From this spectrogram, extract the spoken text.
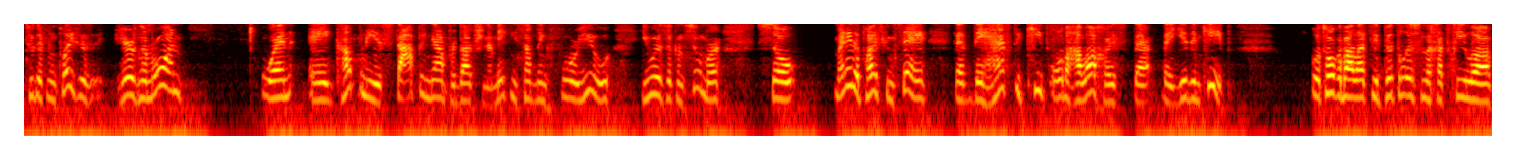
two different places. Here's number one: when a company is stopping down production and making something for you, you as a consumer. So many of the poskim say that they have to keep all the halachas that they didn't keep. We'll talk about let's say bittul is lechatchila.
